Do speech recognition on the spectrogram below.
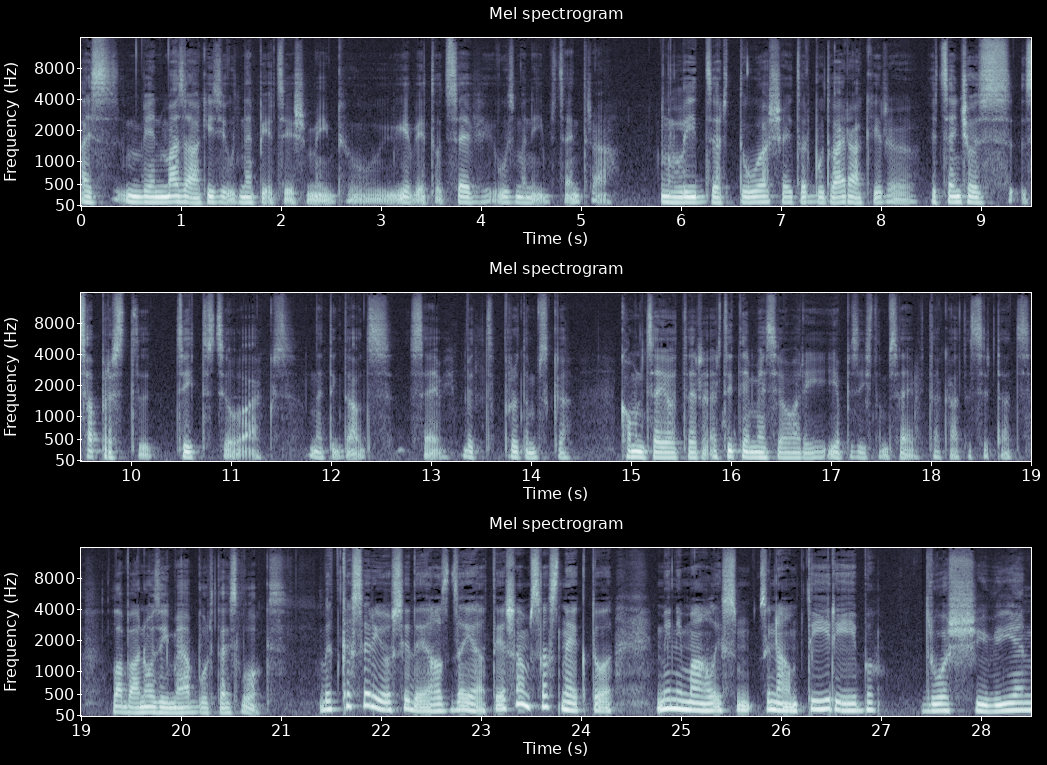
Es vien mazāk izjūtu nepieciešamību ievietot sevi uzmanības centrā. Līdz ar to šeit varbūt vairāk ir, ja cenšos saprast citus cilvēkus, ne tik daudz sevi. Bet, protams, ka komunicējot ar, ar citiem, mēs jau arī iepazīstam sevi. Tas ir tāds labā nozīmē apburtais lokus. Bet kas ir jūsu ideāls dzējā? Tiešām sasniegt to minimālismu, zinām, tīrību. Droši vien,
